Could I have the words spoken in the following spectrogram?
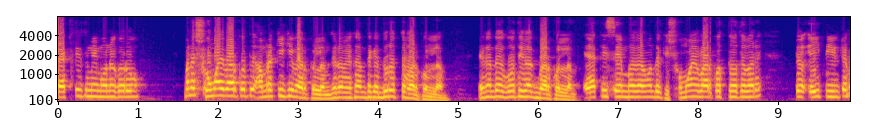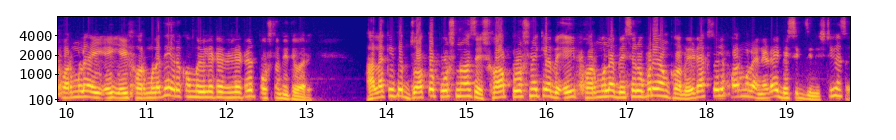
ব্যক্তি তুমি মনে করো মানে সময় বার করতে আমরা কি কি বার করলাম? যেরকম এখান থেকে দূরত্ব বার করলাম। এখান থেকে গতিবেগ বার করলাম। একই সেম ভাবে আমাদের কি সময় বার করতে হতে পারে? তো এই তিনটে ফর্মুলা এই এই ফর্মুলা দিয়ে এরকম রিলেটেড রিলেটেড প্রশ্ন দিতে পারে। হালাকি তোর যত প্রশ্ন আছে, সব প্রশ্নে কি হবে? এই ফর্মুলা বেসের উপরে অঙ্ক হবে। এটা অ্যাকচুয়ালি ফর্মুলা না, এটাই বেসিক জিনিস, ঠিক আছে?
